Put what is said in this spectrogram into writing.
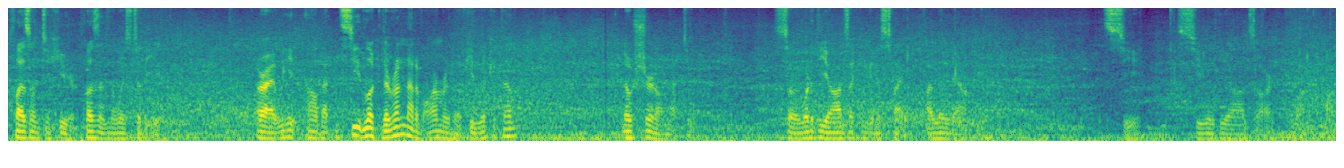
pleasant to hear. Pleasant noise to the ear. All right, we hit. Oh, but see, look, they're running out of armor though. If you look at them, no shirt on that dude. So what are the odds I can get a snipe if I lay down here? Let's see. Let's see what the odds are. Come on, come on.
